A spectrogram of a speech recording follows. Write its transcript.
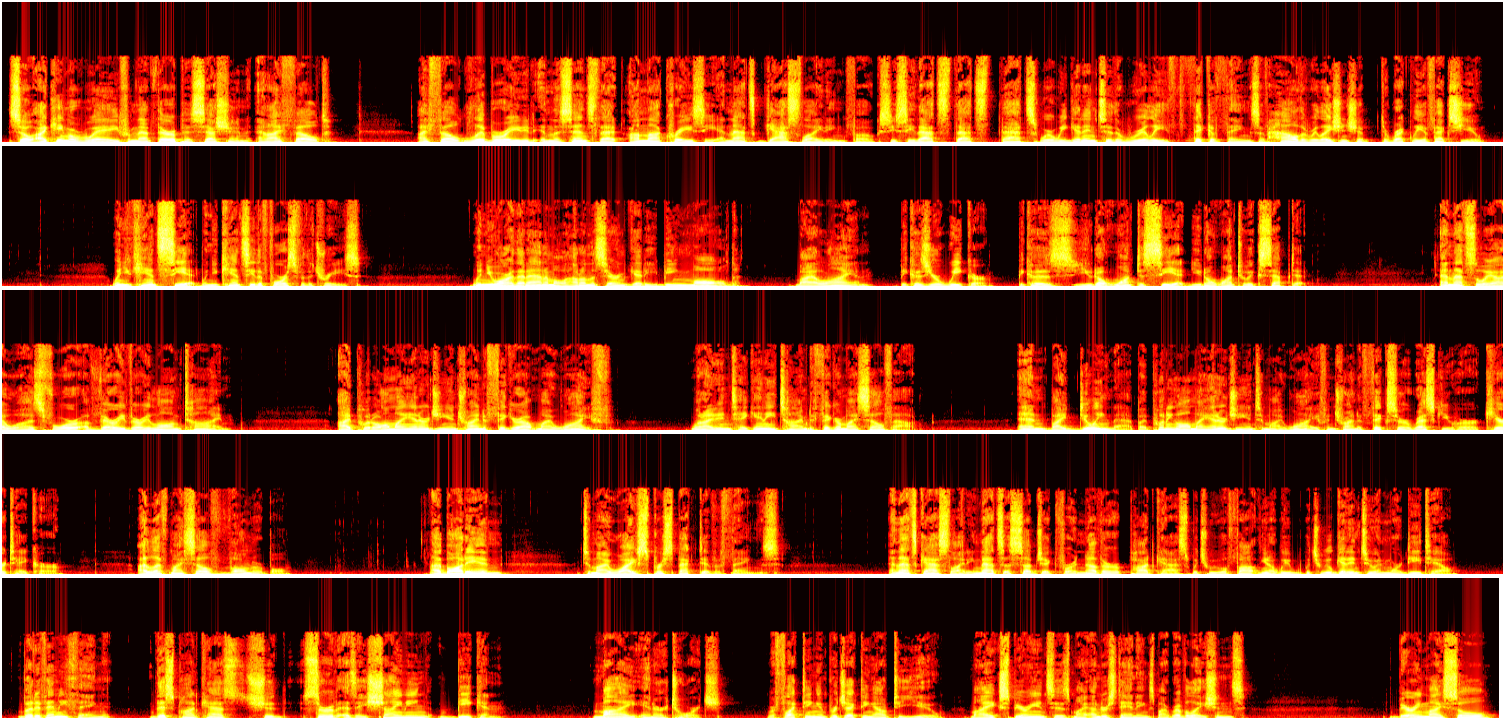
So I came away from that therapist session and I felt I felt liberated in the sense that I'm not crazy. And that's gaslighting, folks. You see, that's, that's, that's where we get into the really thick of things of how the relationship directly affects you. When you can't see it, when you can't see the forest for the trees. When you are that animal out on the Serengeti being mauled by a lion because you're weaker, because you don't want to see it, you don't want to accept it. And that's the way I was for a very, very long time. I put all my energy in trying to figure out my wife when I didn't take any time to figure myself out. And by doing that, by putting all my energy into my wife and trying to fix her, rescue her, caretake her, I left myself vulnerable. I bought in to my wife's perspective of things. And that's gaslighting. That's a subject for another podcast, which we will follow, you know, we, which we'll get into in more detail. But if anything, this podcast should serve as a shining beacon, my inner torch, reflecting and projecting out to you my experiences, my understandings, my revelations, baring my soul,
